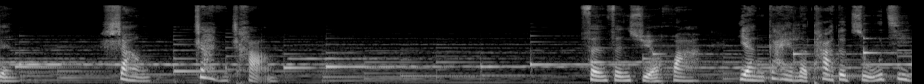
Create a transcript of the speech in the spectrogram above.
人上战场。纷纷雪花掩盖了他的足迹，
